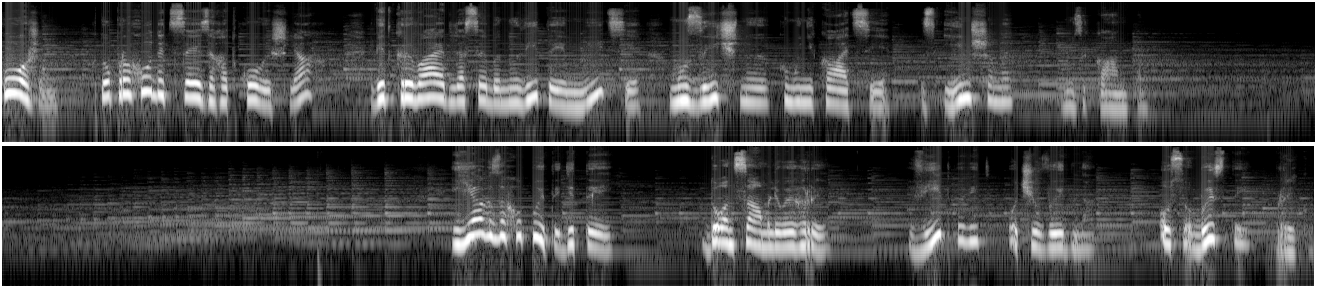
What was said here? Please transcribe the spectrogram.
Кожен, хто проходить цей загадковий шлях, відкриває для себе нові таємниці музичної комунікації з іншими музикантами. Як захопити дітей до ансамблевої гри? Відповідь очевидна, особистий приклад.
